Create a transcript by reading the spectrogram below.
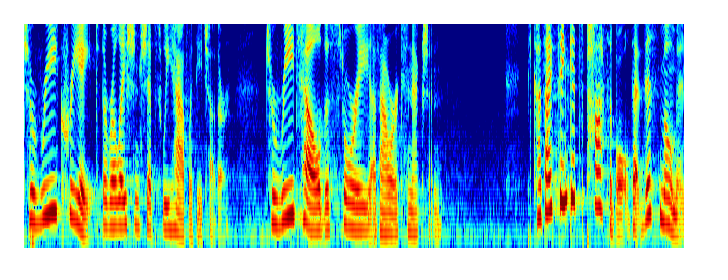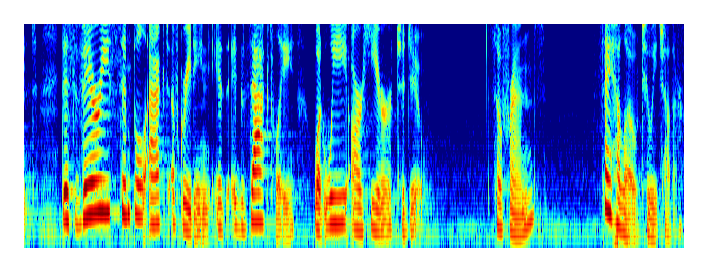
to recreate the relationships we have with each other, to retell the story of our connection. Because I think it's possible that this moment, this very simple act of greeting, is exactly what we are here to do. So, friends, say hello to each other.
